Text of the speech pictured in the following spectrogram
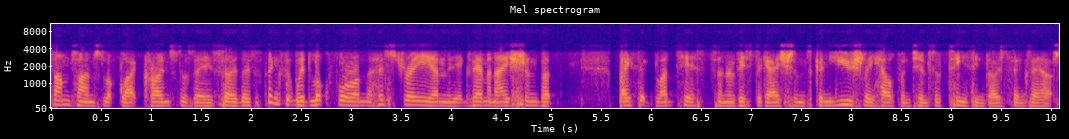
sometimes look like Crohn's disease. So there's things that we'd look for on the history and the examination, but basic blood tests and investigations can usually help in terms of teasing those things out.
